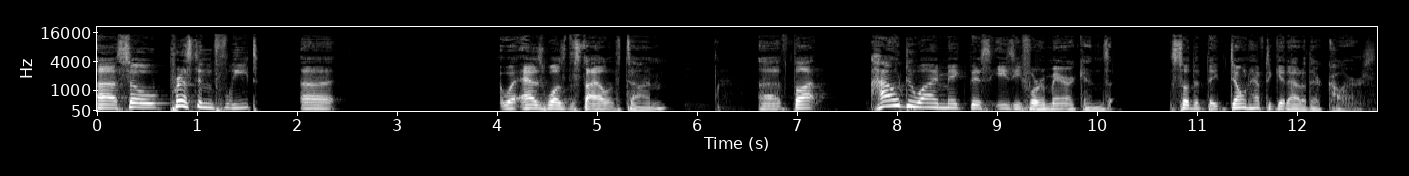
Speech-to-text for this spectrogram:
Uh, so Preston Fleet, uh, well, as was the style at the time, uh, thought, "How do I make this easy for Americans so that they don't have to get out of their cars?"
